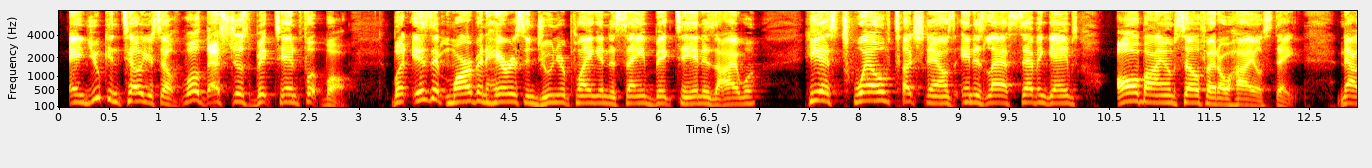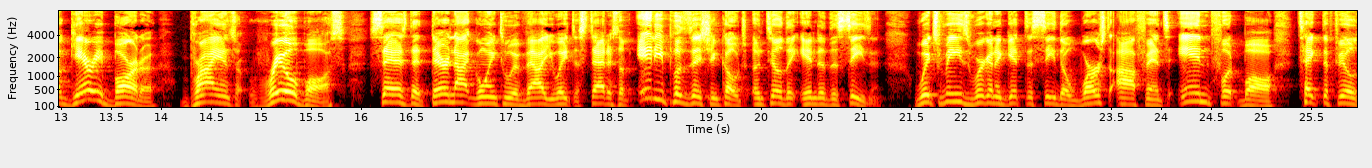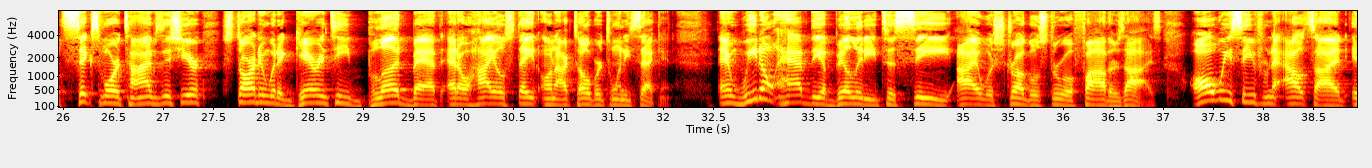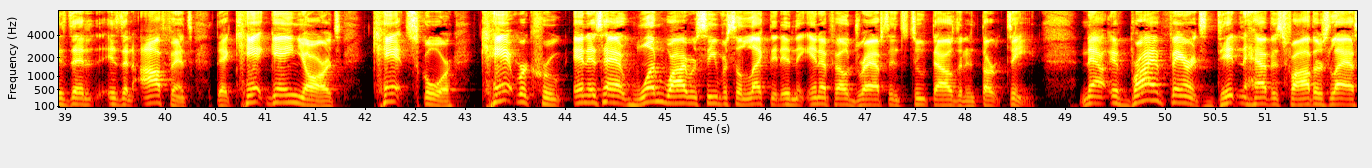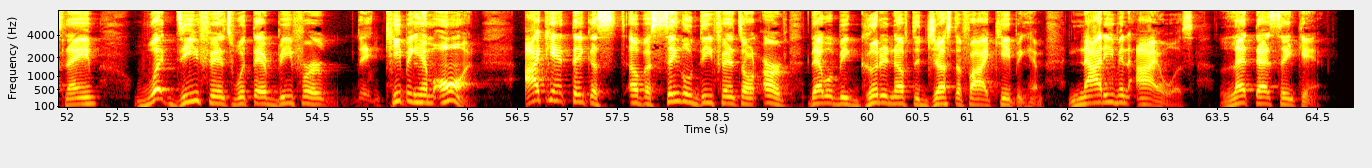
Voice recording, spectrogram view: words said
And you can tell yourself, well, that's just Big Ten football. But isn't Marvin Harrison Jr. playing in the same Big Ten as Iowa? He has 12 touchdowns in his last seven games, all by himself at Ohio State. Now, Gary Barta, Brian's real boss says that they're not going to evaluate the status of any position coach until the end of the season, which means we're going to get to see the worst offense in football take the field six more times this year, starting with a guaranteed bloodbath at Ohio State on October 22nd. And we don't have the ability to see Iowa struggles through a father's eyes. All we see from the outside is that it is an offense that can't gain yards, can't score, can't recruit, and has had one wide receiver selected in the NFL draft since 2013. Now, if Brian Ferentz didn't have his father's last name, what defense would there be for keeping him on? I can't think of, of, a single defense on earth that would be good enough to justify keeping him. Not even Iowa's. Let that sink in.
